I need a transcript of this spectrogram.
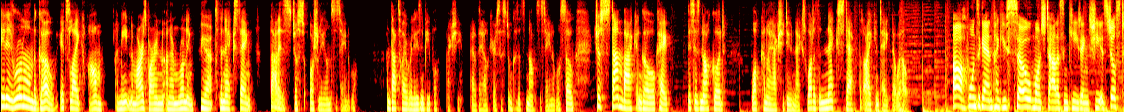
It is run on the go. It's like, um, I'm eating a Mars bar and, and I'm running Yeah. to the next thing. That is just utterly unsustainable. And that's why we're losing people actually out of the healthcare system because it's not sustainable. So just stand back and go, okay, this is not good. What can I actually do next? What is the next step that I can take that will help? Oh, once again, thank you so much to Allison Keating. She is just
